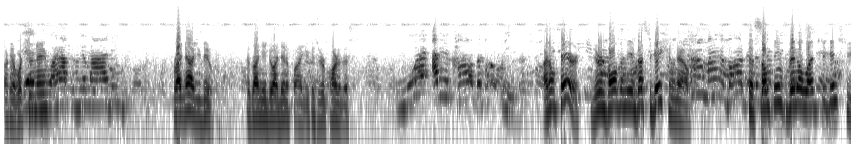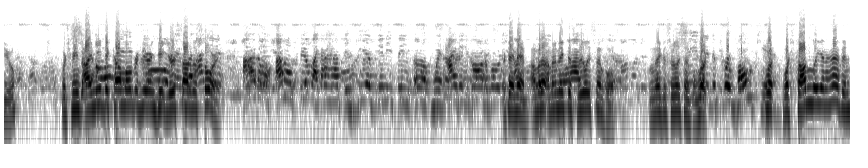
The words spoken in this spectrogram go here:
Okay, what's your name? Do I have to give my ID? Right now you do, because I need to identify you because you're a part of this. What? I didn't call the police. I don't care. You're involved in the investigation now. How am I involved in Because something's been alleged against you, which means I need to come over here and get your side of the story. I don't. I don't feel like I have to give anything up when I didn't call the police. Okay, ma'am, I'm gonna I'm gonna make this really simple. Make this really simple. Look, To look, what's probably gonna happen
